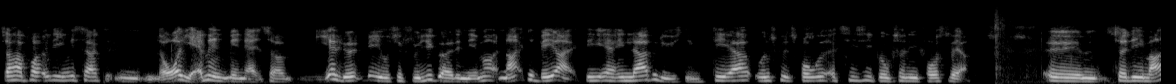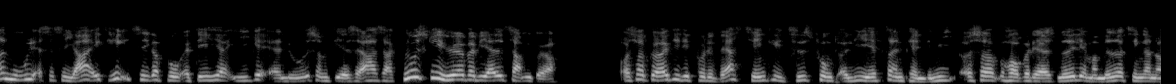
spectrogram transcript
så har folk egentlig sagt, nå ja, men, men altså, mere løn vil jo selvfølgelig gøre det nemmere. Nej, det vil jeg. Det er en lappeløsning. Det er, undskyld sproget, at tisse i bukserne i frostvær. Øhm, så det er meget muligt, altså så jeg er ikke helt sikker på, at det her ikke er noget, som DSR har sagt, nu skal I høre, hvad vi alle sammen gør og så gør de det på det værst tænkelige tidspunkt, og lige efter en pandemi, og så hopper deres medlemmer med og tænker, Nå,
